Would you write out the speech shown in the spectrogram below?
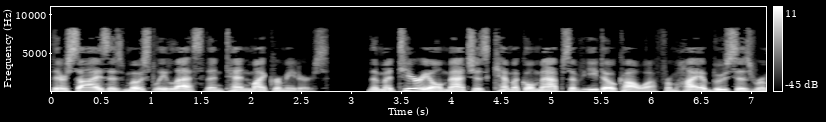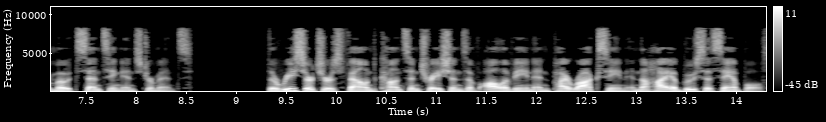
Their size is mostly less than 10 micrometers. The material matches chemical maps of Itokawa from Hayabusa's remote sensing instruments. The researchers found concentrations of olivine and pyroxene in the Hayabusa samples.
